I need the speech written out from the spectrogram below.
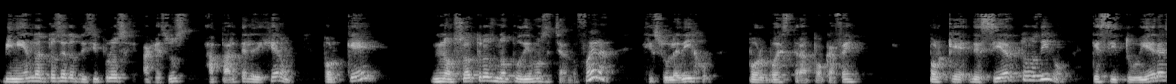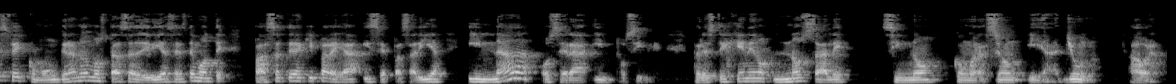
Viniendo entonces los discípulos a Jesús, aparte le dijeron, ¿por qué nosotros no pudimos echarlo fuera? Jesús le dijo, por vuestra poca fe. Porque de cierto os digo que si tuvieras fe como un grano de mostaza, dirías a este monte, pásate de aquí para allá y se pasaría y nada os será imposible. Pero este género no sale sino con oración y ayuno. Ahora,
